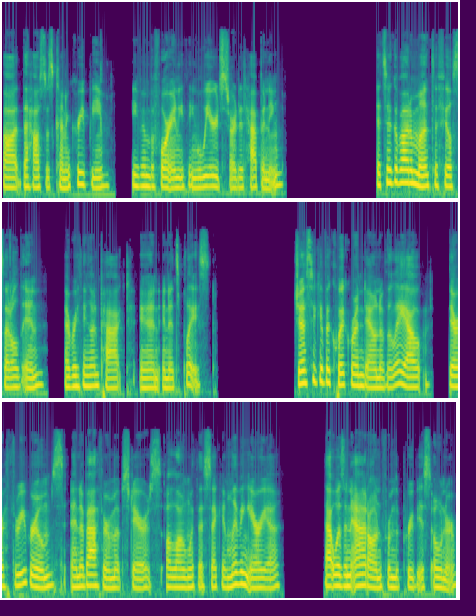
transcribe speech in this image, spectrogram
thought the house was kind of creepy, even before anything weird started happening. It took about a month to feel settled in, everything unpacked and in its place. Just to give a quick rundown of the layout, there are three rooms and a bathroom upstairs, along with a second living area that was an add on from the previous owner.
